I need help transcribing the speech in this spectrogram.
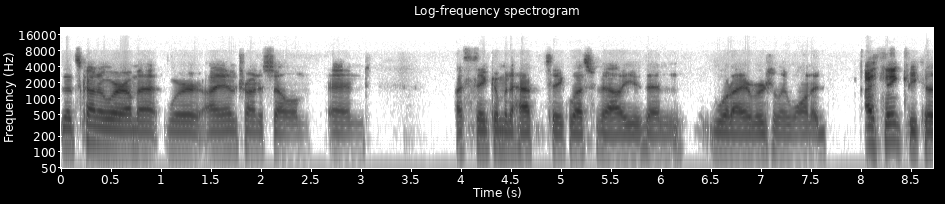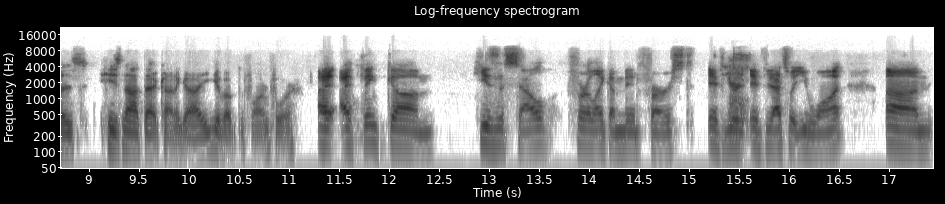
that's kind of where I'm at. Where I am trying to sell him, and I think I'm going to have to take less value than what I originally wanted. I think because he's not that kind of guy you give up the farm for. I, I think um, he's a sell for like a mid first if you're if that's what you want. Um,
